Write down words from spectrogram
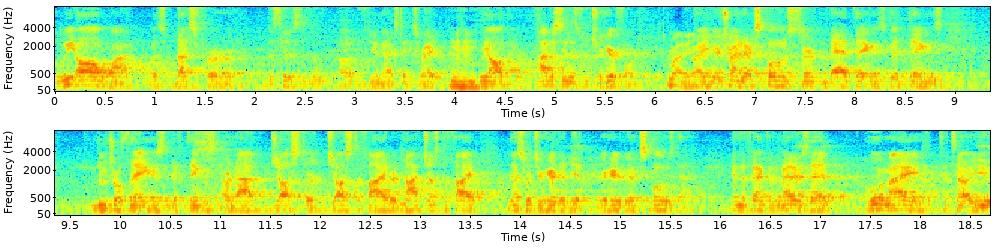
we all want what's best for the citizens of, of the United States, right? Mhm. We all do. Obviously, that's what you're here for. Right. Right. You're trying to expose certain bad things, good things, neutral things. If things are not just or justified or not justified, that's what you're here to do. You're here to expose that. And the fact of the matter is that who am I to tell you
